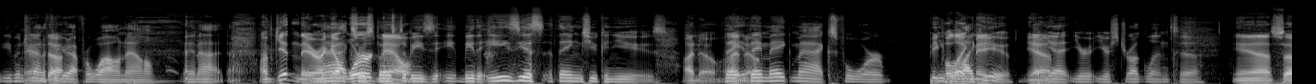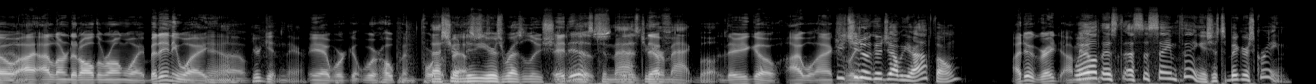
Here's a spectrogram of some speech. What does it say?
we've been trying and, to figure uh, it out for a while now, and I. I'm getting there. Macs I got word are supposed now. to be be the easiest things you can use. I know. They I know. they make Macs for people, people like, like you. Yeah. And yet you're you're struggling to. Yeah, so Yeah. I, I learned it all the wrong way. But anyway, Yeah, uh, you're getting there. yeah, we're we're hoping for That's your best. New Year's resolution. It is is. to It is master your def- MacBook. There you go. I will actually. You should do a good job with your iPhone. I do a great. I mean, well, I'm- that's that's the same thing. It's just a bigger screen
